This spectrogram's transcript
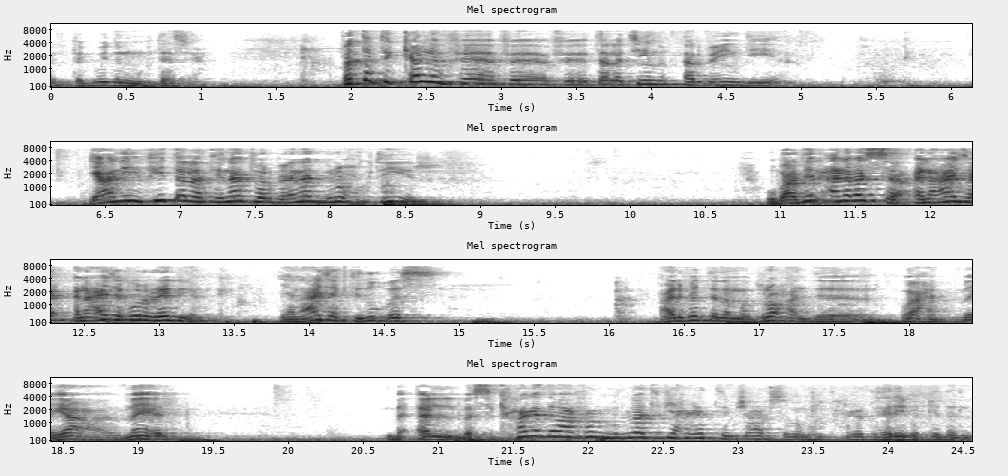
التجويد الممتاز يعني. فأنت بتتكلم في في في 30 40 دقيقة. يعني في ثلاثينات وأربعينات بيروحوا كتير. وبعدين أنا بس أنا عايز أنا عايز أقول رجلك. يعني عايزك تدوق بس. عارف أنت لما تروح عند واحد بياع ماهر بقال بس حاجة ده دلوقتي في حاجات مش عارف حاجات غريبة كده اللي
